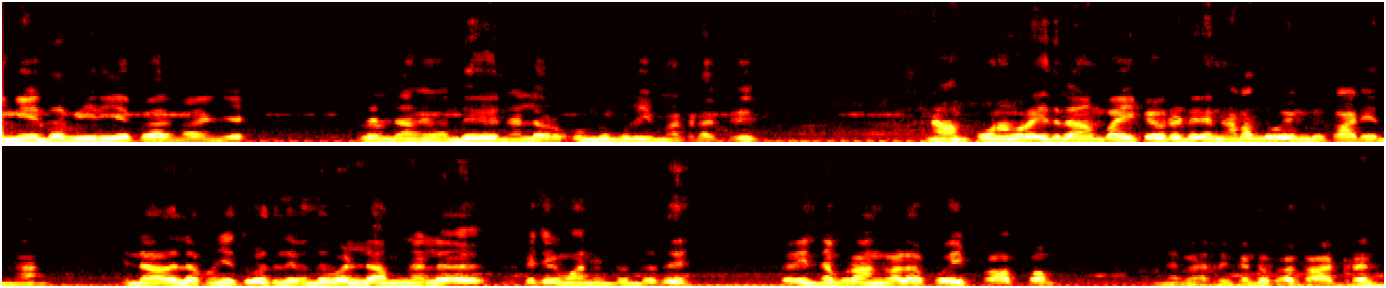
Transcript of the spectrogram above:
இங்கே இந்த வீதியை பாருங்க இங்கே வந்து நல்ல ஒரு குண்டும் குழியுமா கிடக்கு. நான் போன முறை இதெல்லாம் பைக்கை விட்டுட்டு நடந்து போய் உங்களுக்கு காட்டியிருந்தேன். இந்த அதில் கொஞ்சம் தூரத்தில் வந்து வெள்ளம் நல்ல கச்சகமாக நின்றுருந்தது. இந்த புறாங்கால போய் பார்ப்போம். இந்த மாதிரி இருக்குன்னு காட்டுறேன்.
